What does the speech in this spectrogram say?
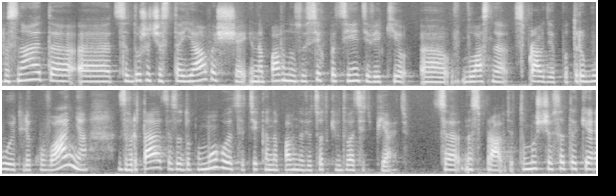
Ви знаєте, е, це дуже часте явище, і напевно з усіх пацієнтів, які е, власне справді потребують лікування, звертаються за допомогою це тільки напевно відсотків 25. Це насправді, тому що все-таки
